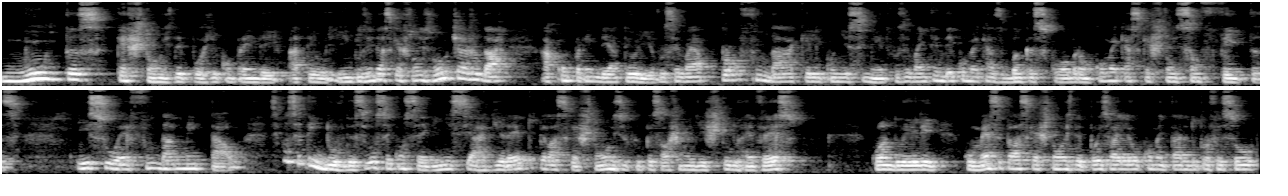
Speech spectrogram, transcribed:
muitas questões depois de compreender a teoria. Inclusive, as questões vão te ajudar a compreender a teoria. Você vai aprofundar aquele conhecimento, você vai entender como é que as bancas cobram, como é que as questões são feitas. Isso é fundamental. Se você tem dúvidas, se você consegue iniciar direto pelas questões, o que o pessoal chama de estudo reverso, quando ele começa pelas questões, depois vai ler o comentário do professor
